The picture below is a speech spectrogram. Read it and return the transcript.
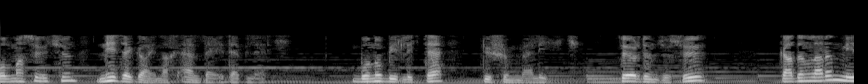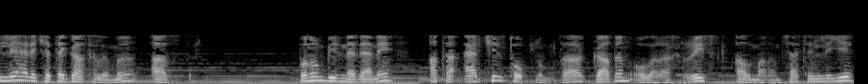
olması üçün necə qaynaq əldə edə bilərik? Bunu birlikte düşünmeliyik. Dördüncüsü, kadınların milli harekete katılımı azdır. Bunun bir nedeni ataerkil toplumda kadın olarak risk almanın çətinliyi,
